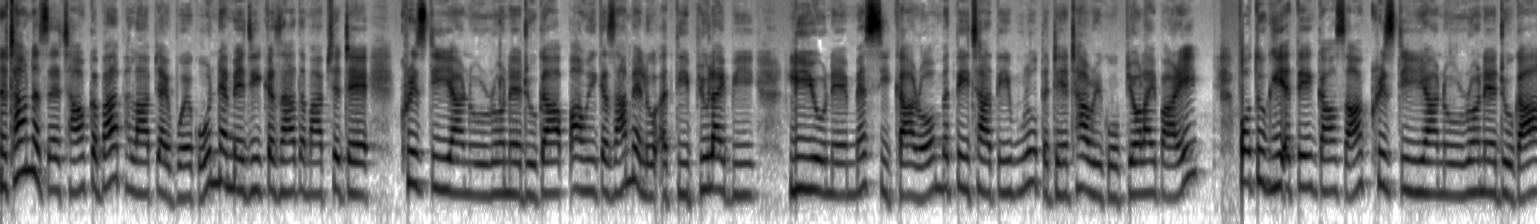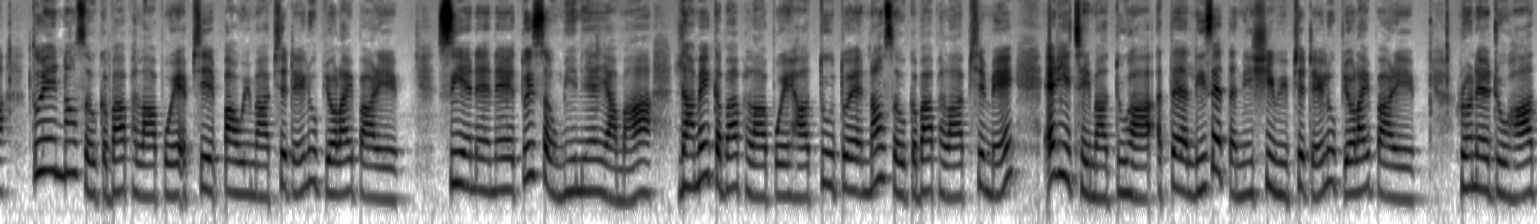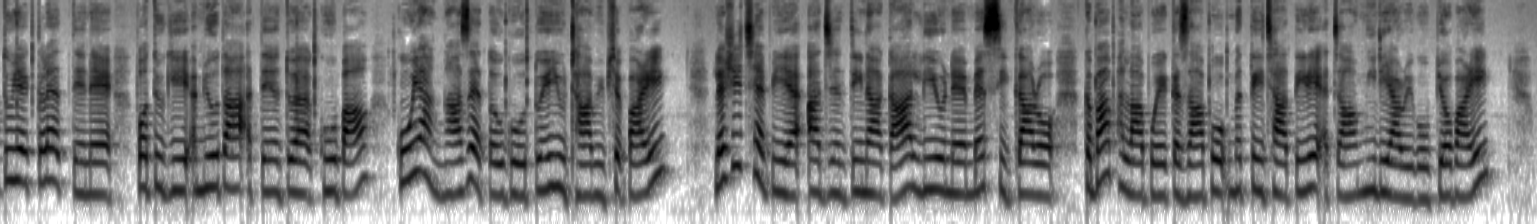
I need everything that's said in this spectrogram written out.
2026ကမ္ဘာဖလားပြိုင်ပွဲကိုနာမည်ကြီးကစားသမားဖြစ်တဲ့ခရစ္စတီယာနိုရိုနယ်ဒိုကပါဝင်ကစားမယ်လို့အတည်ပြုလိုက်ပြီးလီယိုနယ်မက်ဆီကတော့မတိချသေးဘူးလို့သတင်းထောက်တွေကိုပြောလိုက်ပါတယ်။ ပေါ်တူဂီအသင်းကောင်းဆောင်ခရစ္စတီယာနိုရိုနယ်ဒိုကသူ့ရဲ့နောက်ဆုံးကမ္ဘာဖလားပွဲအဖြစ်ပါဝင်မှာဖြစ်တယ်လို့ပြောလိုက်ပါတယ်။ CNN နဲ့တွဲဆုံမင်းမြန်းရာမှာလာမယ့်ကမ္ဘာဖလားပွဲဟာသူ့အတွက်နောက်ဆုံးကမ္ဘာဖလားဖြစ်မယ်။အဲ့ဒီအချိန်မှာသူဟာအသက်40နှစ်ရှိပြီဖြစ်တယ်လို့ပြောလိုက်ပါတယ်။ရိုနယ်ဒိုဟာသူ့ရဲ့ကလပ်တင်တဲ့ပေါ်တူဂီအမျိုးသားအသင်းအတွက်ဂိုးပေါင်း953ဂိုးသွင်းယူထားပြီးဖြစ်ပါတယ်။ လက်ရှိချန်ပီယံအာဂျင်တီးနားကလီယိုနယ်မက်ဆီကတော့ကမ္ဘာဖလားပွဲကစားဖို့မတိချသေးတဲ့အကြောင်းမီဒီယာတွေကိုပြောပါတယ်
